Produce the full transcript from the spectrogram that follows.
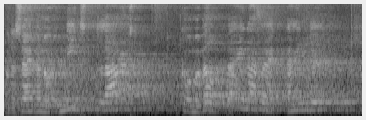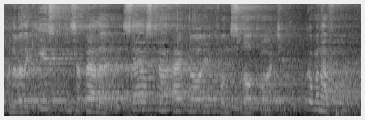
Maar dan zijn we nog niet klaar. We komen wel bijna bij het einde. Maar dan wil ik eerst Isabelle Zeilstra uitnodigen voor een slotwoordje. Kom maar naar voren.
